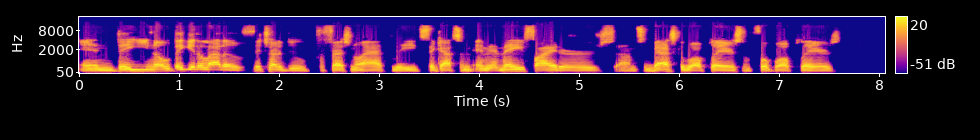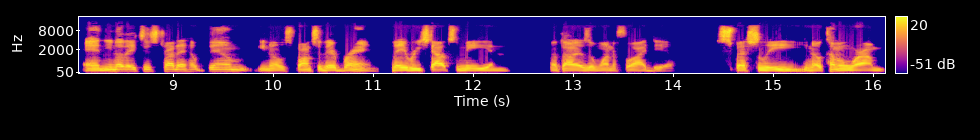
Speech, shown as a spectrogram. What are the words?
and they, you know, they get a lot of. They try to do professional athletes. They got some MMA fighters, um, some basketball players, some football players, and you know, they just try to help them, you know, sponsor their brand. They reached out to me, and I thought it was a wonderful idea, especially you know, coming where I'm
